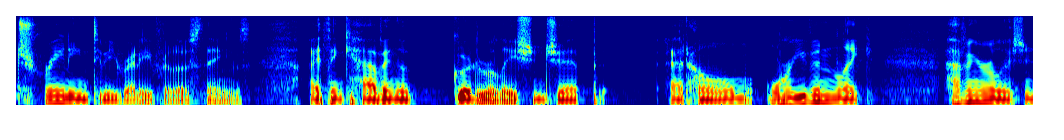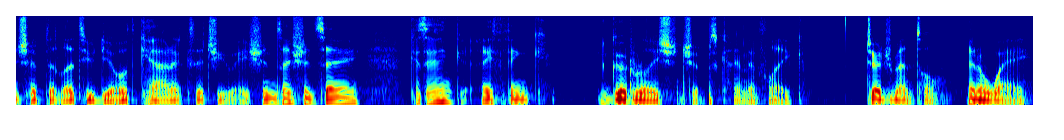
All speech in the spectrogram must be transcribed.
training to be ready for those things i think having a good relationship at home or even like having a relationship that lets you deal with chaotic situations i should say because i think i think good relationships kind of like judgmental in a way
